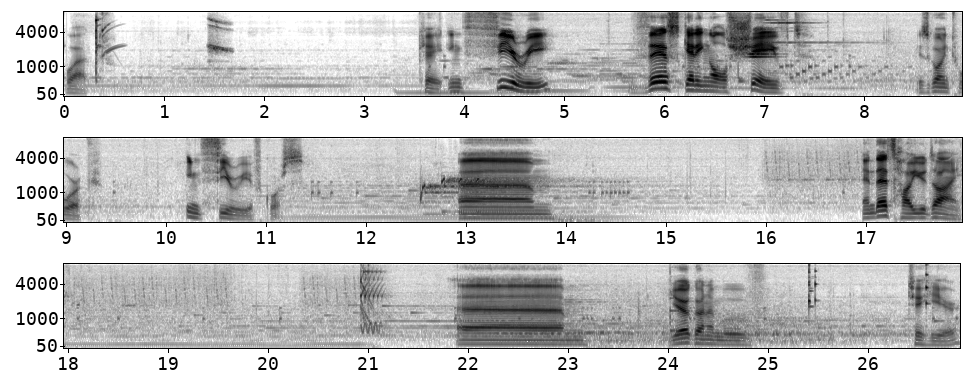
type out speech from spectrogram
quatro. Okay, in theory, this getting all shaved is going to work. In theory, of course. Um, and that's how you die. Um, you're gonna move to here.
